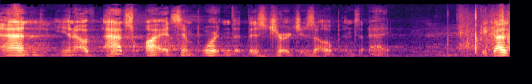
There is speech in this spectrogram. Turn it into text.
and, you know, that's why it's important that this church is open today. Because.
